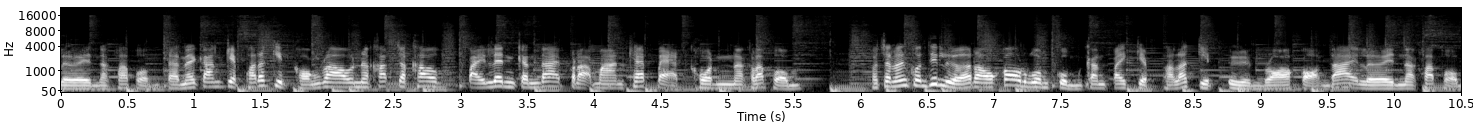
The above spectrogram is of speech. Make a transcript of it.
เลยนะครับผมแต่ในการเก็บภารกิจของเรานะครับจะเข้าไปเล่นกันได้ประมาณแค่ 8 คนนะครับผมเพราะฉะนั้นคนที่เหลือเราก็รวมกลุ่มกันไปเก็บภารกิจอื่นรอก่อนได้เลยนะครับผม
